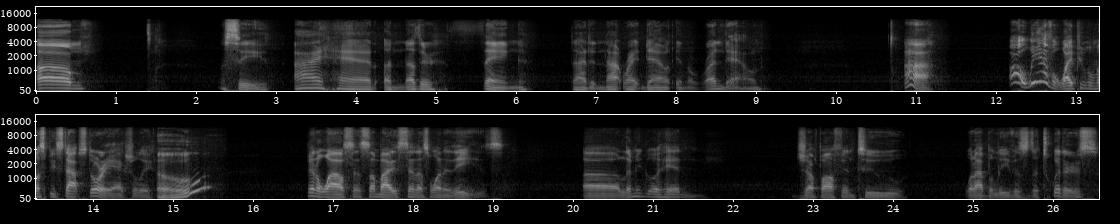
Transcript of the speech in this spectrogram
Um let's see. I had another thing that I did not write down in the rundown. Ah. Oh, we have a white people must be stopped story actually. Oh, Been a while since somebody sent us one of these. Uh let me go ahead and jump off into what I believe is the Twitters.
